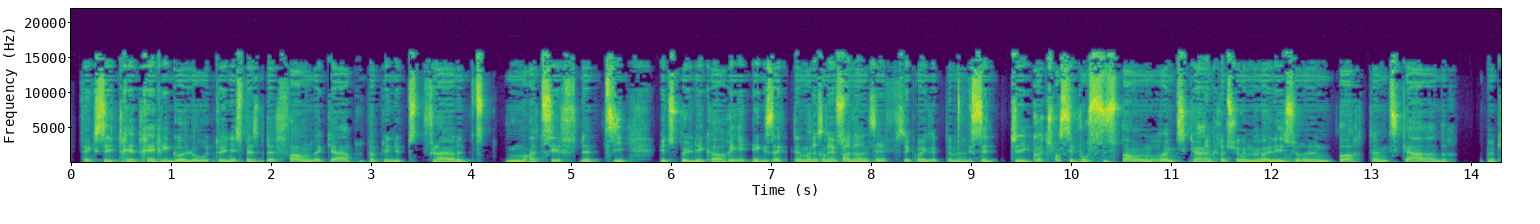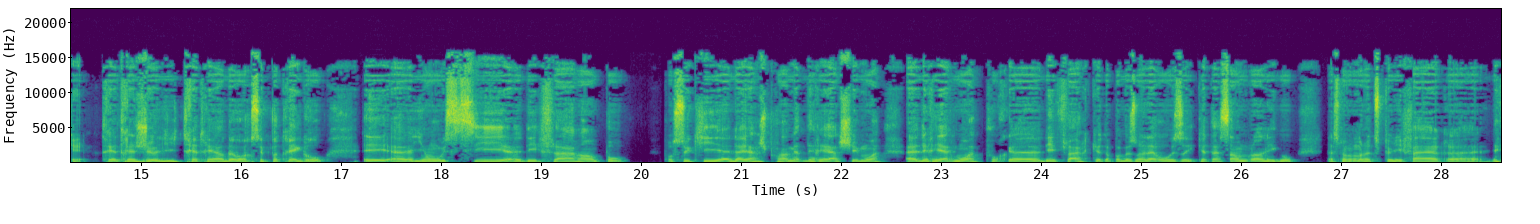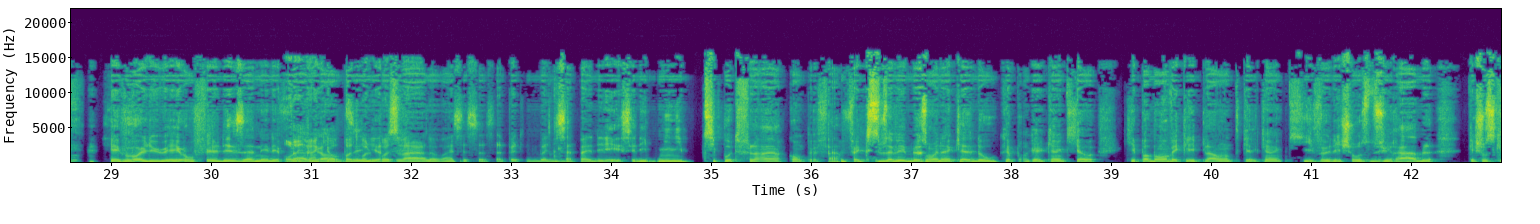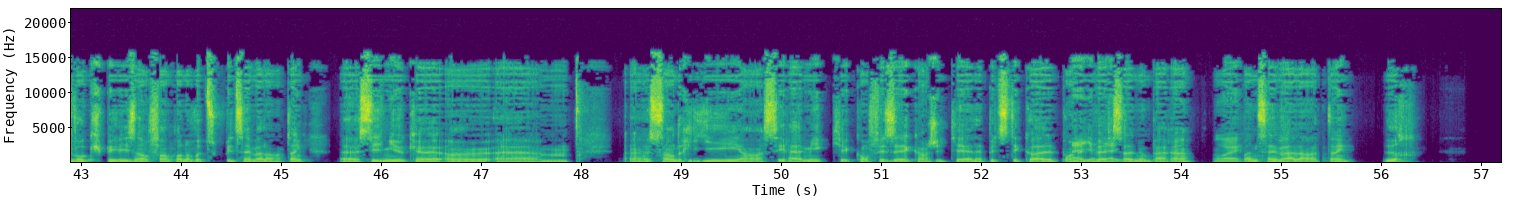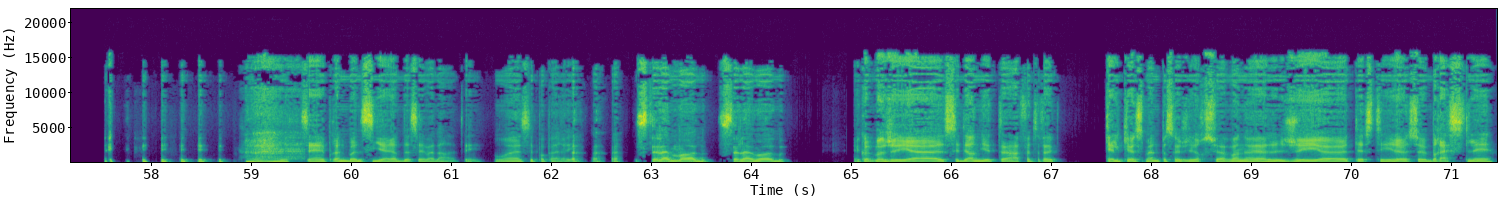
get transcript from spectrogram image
Fait que c'est très, très rigolo. Tu as une espèce de forme de cœur, puis tu as plein de petites fleurs, de petits motifs, de petits... Puis tu peux le décorer exactement comme ça. C'est un pendentif? C'est quoi exactement? C'est, écoute, je pense que c'est pour suspendre un petit cœur que tu peux coller sur une porte, un petit cadre. OK. Très, très joli, très, très hâte de voir. C'est pas très gros. Et euh, ils ont aussi euh, des fleurs en pot pour ceux qui, euh, d'ailleurs, je peux en mettre derrière chez moi, euh, derrière moi pour euh, des fleurs que tu n'as pas besoin d'arroser, que tu assembles en Lego. À ce moment-là, tu peux les faire évoluer au fil des années, les pour les gens qui n'ont pas trop le pouce vert, là, ouais, c'est ça, ça peut être une bonne idée. Ça peut être des, c'est des mini petits pots de fleurs qu'on peut faire. Fait que si vous avez besoin d'un cadeau que pour quelqu'un qui a, qui est pas bon avec les plantes, quelqu'un qui veut des choses durables, quelque chose qui va occuper les enfants pendant votre souper de Saint-Valentin, c'est mieux qu'un un cendrier en céramique qu'on faisait quand j'étais à la petite école, puis on arrivait ça à nos parents. Ouais. Bonne Saint-Valentin. Tiens, prends une bonne cigarette de Saint-Valentin. Ouais, c'est pas pareil. C'était la mode. C'était la mode. Écoute, moi, j'ai euh, ces derniers temps, en fait, ça fait quelques semaines parce que je l'ai reçu avant Noël, j'ai euh, testé euh, ce bracelet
